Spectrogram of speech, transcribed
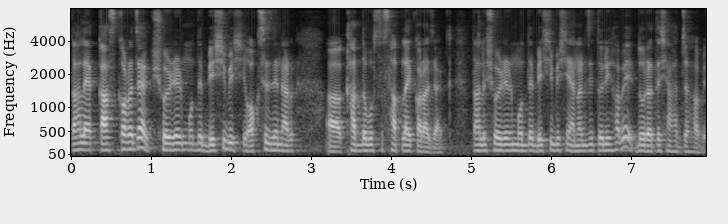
তাহলে এক কাজ করা যাক, শরীরের মধ্যে বেশি বেশি অক্সিজেন আর খাদ্যবস্তু সাপ্লাই করা যাক। তাহলে শরীরের মধ্যে বেশি বেশি এনার্জি তৈরি হবে, দৌড়াতে সাহায্য হবে।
